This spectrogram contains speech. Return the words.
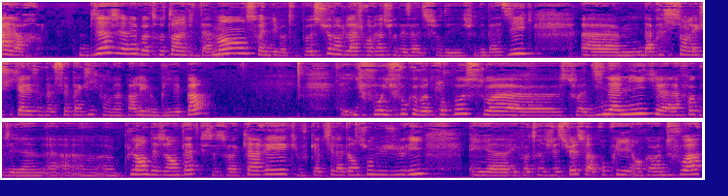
Alors, bien gérer votre temps évidemment, soigner votre posture. Là, je reviens sur des, sur des, sur des basiques. la précision lexicale et syntaxique, on en a parlé, n'oubliez pas il faut, il faut que votre propos soit, euh, soit dynamique, à la fois que vous ayez un, plan déjà en tête, que ce soit carré, que vous captiez l'attention du jury et, euh, que votre gestuelle soit appropriée. Encore une fois,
